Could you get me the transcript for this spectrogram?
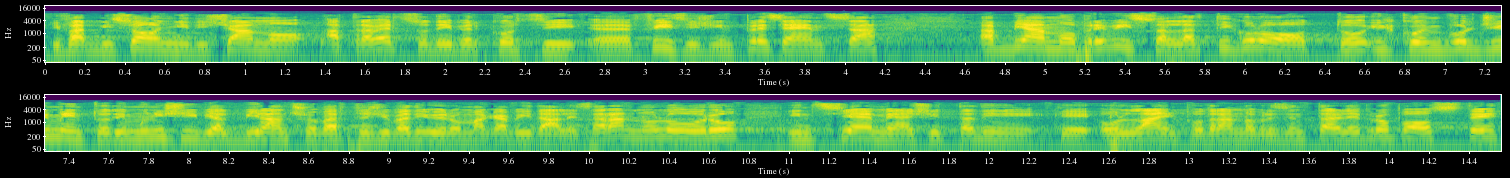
i fabbisogni diciamo, attraverso dei percorsi eh, fisici in presenza, abbiamo previsto all'articolo 8 il coinvolgimento dei municipi al bilancio partecipativo di Roma Capitale. Saranno loro, insieme ai cittadini che online potranno presentare le proposte,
